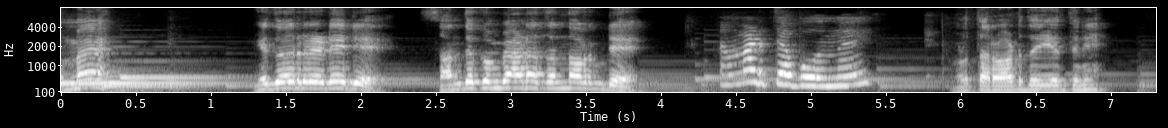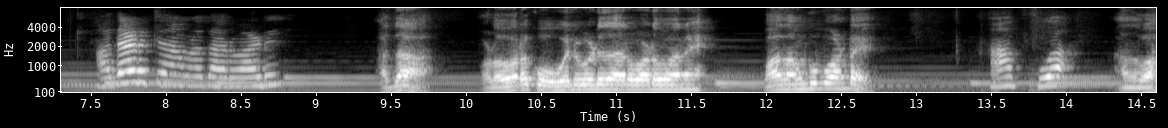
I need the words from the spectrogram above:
അമ്മേ ഇതൊരു റെഡി ആയിട്ടേ സന്ധ്യക്കുമ്പാടെ തന്നോറിന്റെ നമ്മ അടച്ചാ പോകുന്നത് നമ്മൾ തറവാട് തെയ്യത്തിന്? അതടച്ച നമ്മളെ തറവാട്. അതാ വളവറ കോവൽ വീട് തറവാട് പോനെ വാ നമുക്ക് പോണ്ടേ? ആ പോവാ. അത് വാ.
